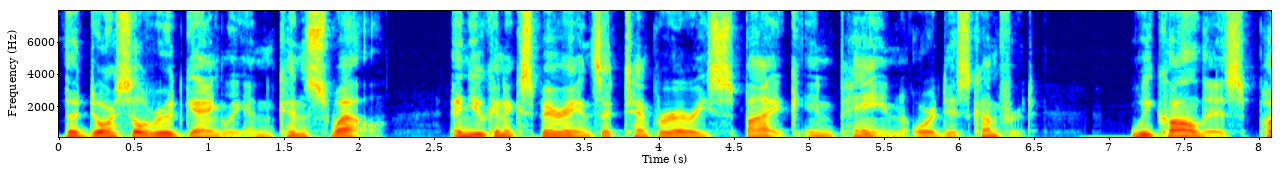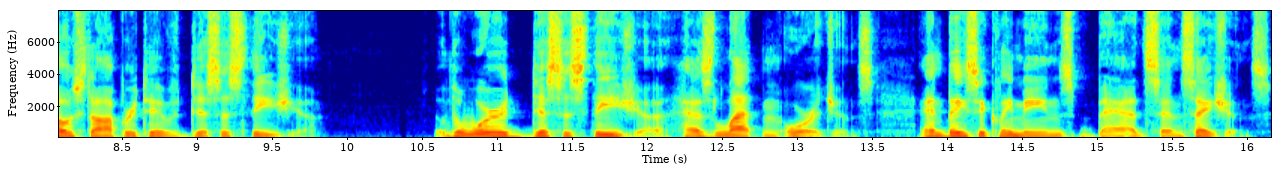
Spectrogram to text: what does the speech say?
The dorsal root ganglion can swell, and you can experience a temporary spike in pain or discomfort. We call this postoperative dysesthesia. The word dysesthesia has Latin origins and basically means bad sensations.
